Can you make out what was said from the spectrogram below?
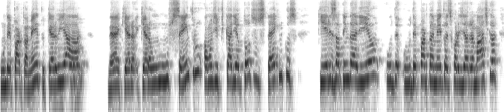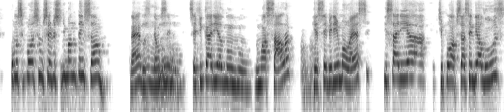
um departamento que era o IAA, né, que, era, que era um centro onde ficariam todos os técnicos que eles atenderiam o, de, o departamento da escola de dramática como se fosse um serviço de manutenção. Né? Então, você, uhum. você ficaria numa sala, receberia uma OS e sairia, tipo, ó, precisa acender a luz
